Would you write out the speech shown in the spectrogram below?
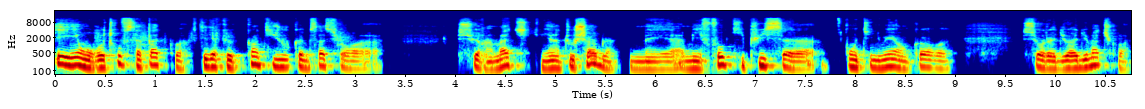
Et on retrouve sa patte, quoi. C'est-à-dire que quand il joue comme ça sur euh, sur un match qui est intouchable, mais, euh, mais il faut qu'il puisse euh, continuer encore euh, sur la durée du match. Quoi.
